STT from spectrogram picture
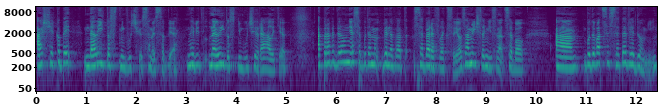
až jakoby nelítostní vůči sami sobě, nelítostní vůči realitě. A pravidelně se budeme věnovat sebereflexi, jo? zamýšlení se nad sebou a budovat si sebevědomí,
